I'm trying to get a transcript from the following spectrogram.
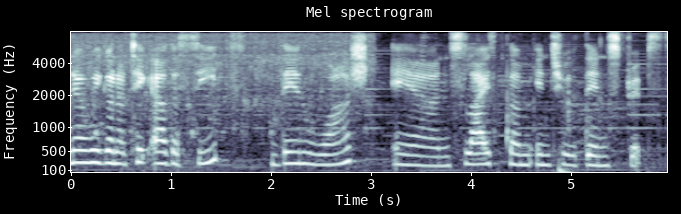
Now we're gonna take out the seeds, then wash and slice them into thin strips.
